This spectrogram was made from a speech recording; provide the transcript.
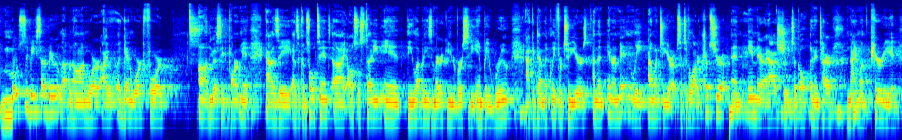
mostly based out of Beirut, Lebanon, where I again worked for. Uh, the U.S. State Department as a as a consultant. I also studied in the Lebanese American University in Beirut academically for two years, and then intermittently I went to Europe. So I took a lot of trips to Europe, and in there I actually took a, an entire nine month period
